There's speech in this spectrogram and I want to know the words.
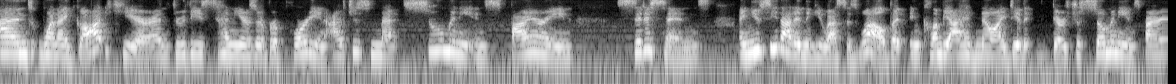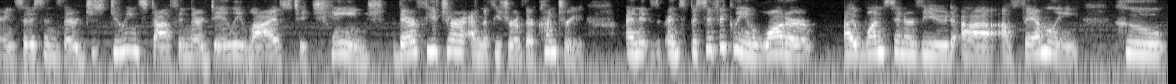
And when I got here and through these 10 years of reporting, I've just met so many inspiring citizens and you see that in the US as well but in Colombia I had no idea that there's just so many inspiring citizens that are just doing stuff in their daily lives to change their future and the future of their country and it's and specifically in water I once interviewed uh, a family who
